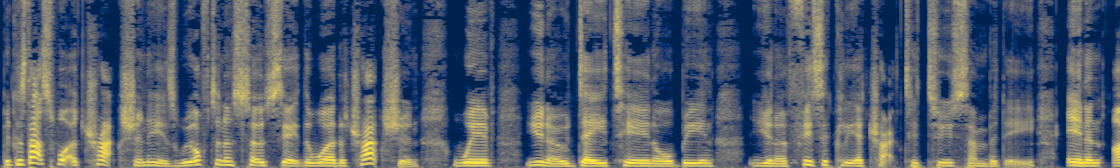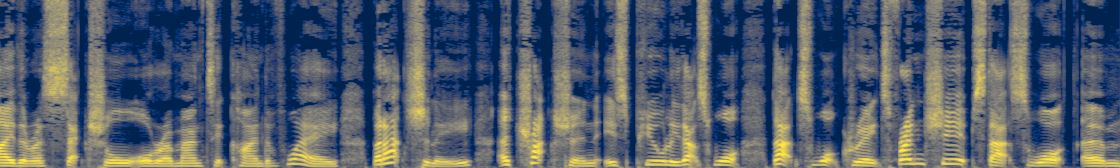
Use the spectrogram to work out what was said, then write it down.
because that's what attraction is. We often associate the word attraction with you know dating or being you know physically attracted to somebody in an either a sexual or romantic kind of way. But actually attraction is purely that's what that's what creates friendships that's what um,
